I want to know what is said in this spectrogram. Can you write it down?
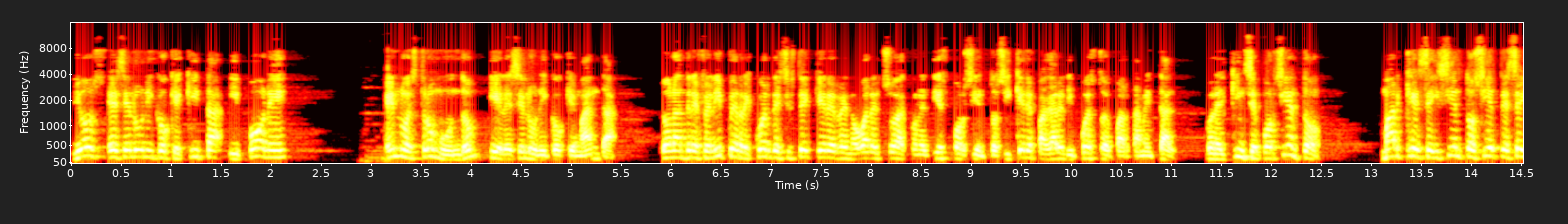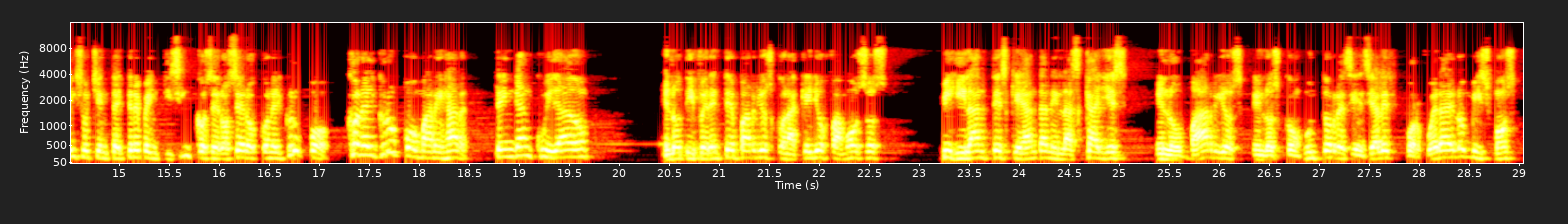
Dios es el único que quita y pone en nuestro mundo y Él es el único que manda. Don André Felipe, recuerde, si usted quiere renovar el SOA con el 10%, si quiere pagar el impuesto departamental con el 15%, marque 607-683-2500 con el grupo, con el grupo Manejar. Tengan cuidado en los diferentes barrios con aquellos famosos vigilantes que andan en las calles, en los barrios, en los conjuntos residenciales por fuera de los mismos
